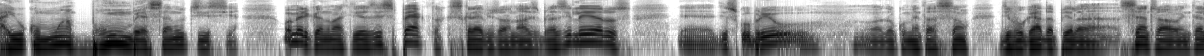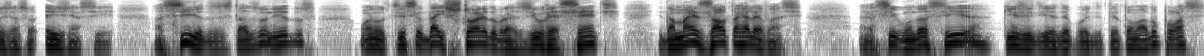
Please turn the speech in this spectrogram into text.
caiu como uma bomba essa notícia. O americano Matias Spector, que escreve em jornais brasileiros, é, descobriu uma documentação divulgada pela Central Intelligence Agency, a CIA dos Estados Unidos, uma notícia da história do Brasil recente e da mais alta relevância. É, segundo a CIA, 15 dias depois de ter tomado posse,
